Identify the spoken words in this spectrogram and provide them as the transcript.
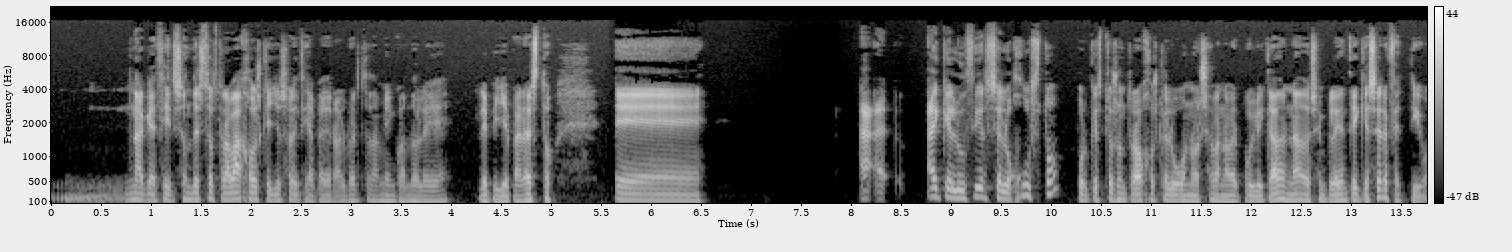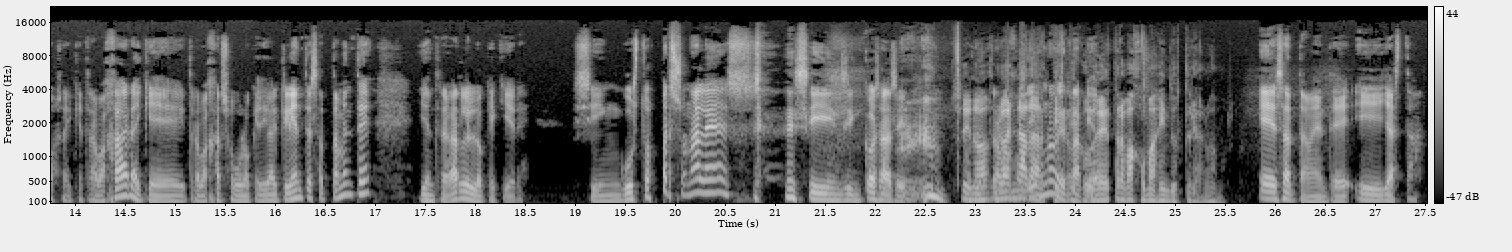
Nada que decir, son de estos trabajos que yo se lo decía a Pedro Alberto también cuando le, le pillé para esto. Eh, hay que lucirse lo justo, porque estos son trabajos que luego no se van a ver publicados en nada, simplemente hay que ser efectivos, hay que trabajar, hay que trabajar según lo que diga el cliente exactamente y entregarle lo que quiere. Sin gustos personales, sin, sin cosas así. Sí, no, no, es nada artístico, es trabajo más industrial, vamos. Exactamente, y ya está.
